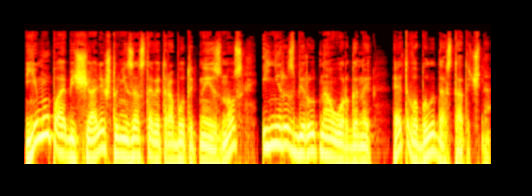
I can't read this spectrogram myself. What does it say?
Ему пообещали, что не заставят работать на износ и не разберут на органы. Этого было достаточно.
